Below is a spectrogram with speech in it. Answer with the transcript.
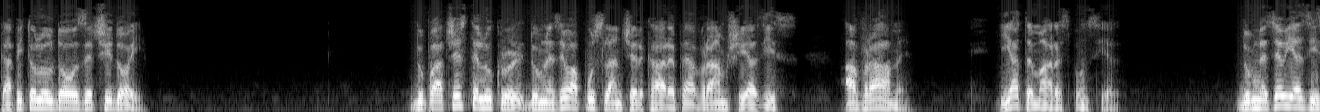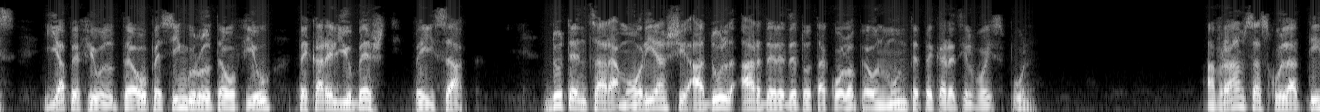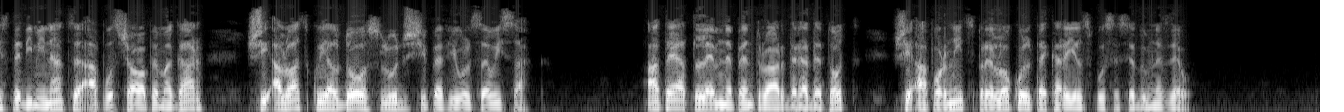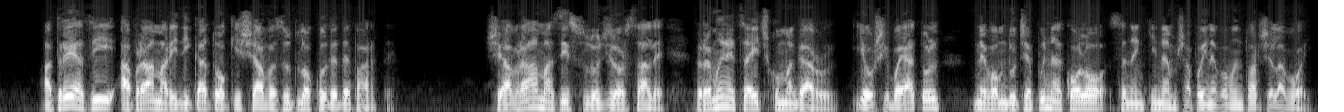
Capitolul 22 După aceste lucruri, Dumnezeu a pus la încercare pe Avram și i-a zis, Avrame, iată m-a răspuns el. Dumnezeu i-a zis, ia pe fiul tău, pe singurul tău fiu, pe care îl iubești, pe Isaac. Du-te în țara Moria și adul ardere de tot acolo, pe un munte pe care ți-l voi spune. Avram s-a sculat tis de dimineață, a pus șaua pe măgar și a luat cu el două slugi și pe fiul său Isaac. A tăiat lemne pentru arderea de tot și a pornit spre locul pe care îl spusese Dumnezeu. A treia zi, Avram a ridicat ochii și a văzut locul de departe. Și Avram a zis slugilor sale, rămâneți aici cu măgarul, eu și băiatul ne vom duce până acolo să ne închinăm și apoi ne vom întoarce la voi.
